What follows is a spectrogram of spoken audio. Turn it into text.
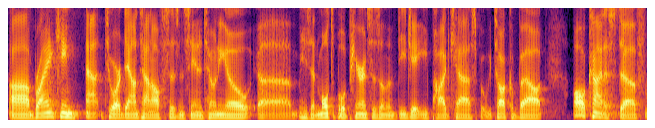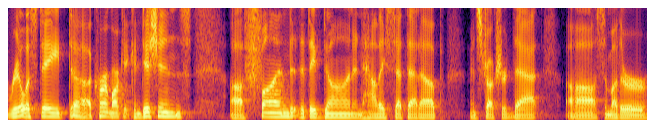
Uh, Brian came out to our downtown offices in San Antonio. Uh, he's had multiple appearances on the DJE podcast, but we talk about all kind of stuff: real estate, uh, current market conditions, uh, fund that they've done, and how they set that up and structured that. Uh, some other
